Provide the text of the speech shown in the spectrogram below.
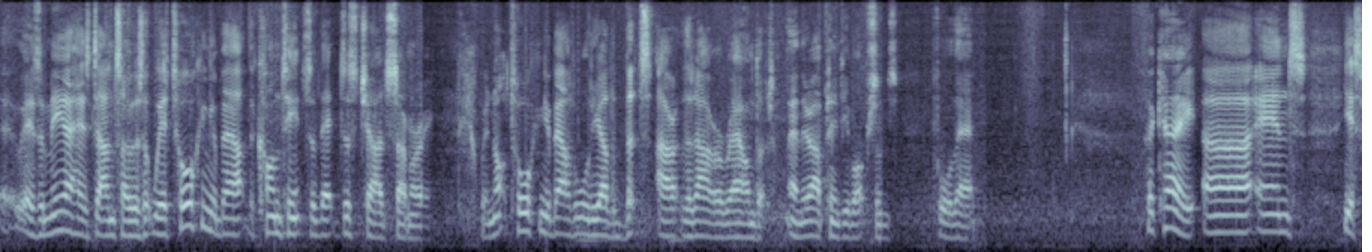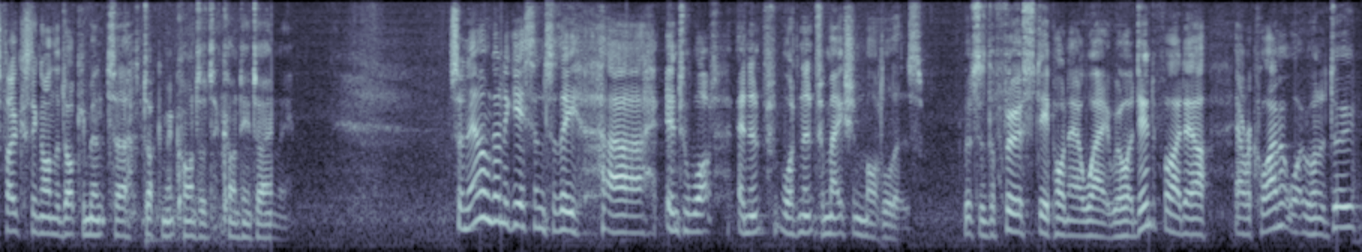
as Amir has done so, is that we're talking about the contents of that discharge summary. We're not talking about all the other bits are, that are around it, and there are plenty of options for that. Okay, uh, and yes, focusing on the document, uh, document content, content only. So now I'm going to get into the uh, into what an what an information model is, which is the first step on our way. We've identified our, our requirement, what we want to do.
